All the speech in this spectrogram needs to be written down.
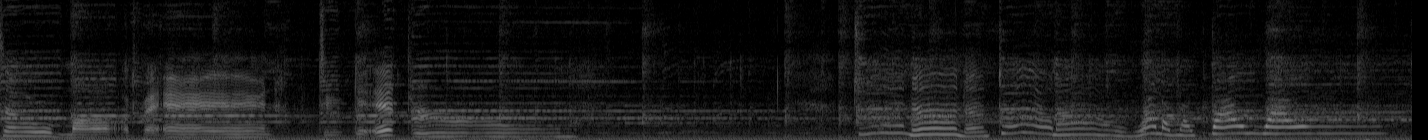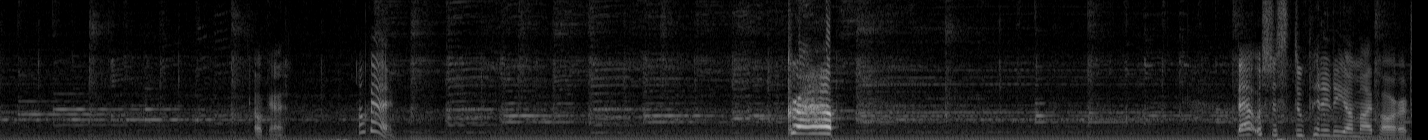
So much pain to get through. Okay. Okay. Crap! That was just stupidity on my part.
